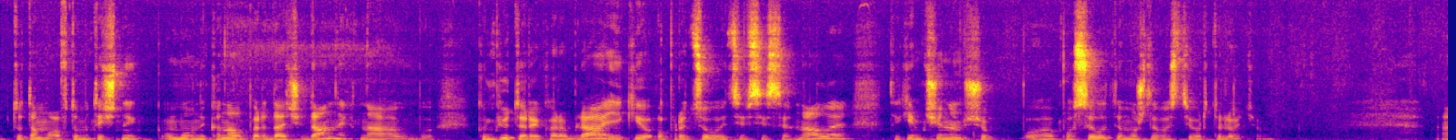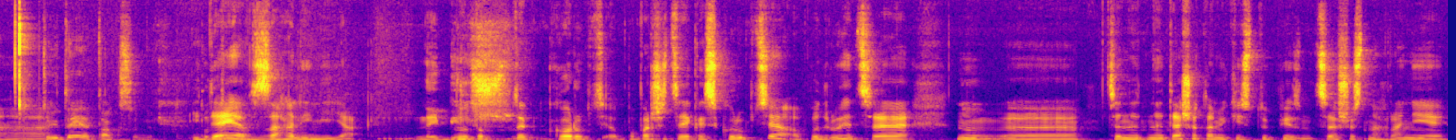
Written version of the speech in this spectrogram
Тобто там автоматичний умовний канал передачі даних на комп'ютери корабля, які опрацьовують ці всі сигнали таким чином, щоб е, посилити можливості вертольотів. То ідея так собі. Ідея взагалі ніяк. Найбільш... Ну, тобто, це корупція. По-перше, це якась корупція, а по-друге, це ну, е, це не, не те, що там якийсь тупізм, це щось на грані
